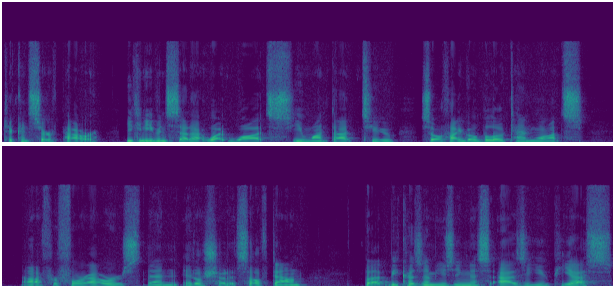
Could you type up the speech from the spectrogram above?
to conserve power. You can even set at what watts you want that to. So if I go below 10 watts uh, for four hours, then it'll shut itself down. But because I'm using this as a UPS,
